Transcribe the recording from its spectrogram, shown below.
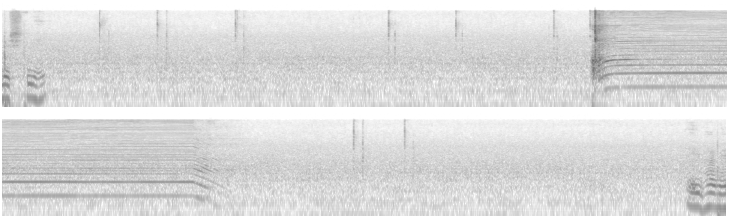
মেশিনে এইভাবে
